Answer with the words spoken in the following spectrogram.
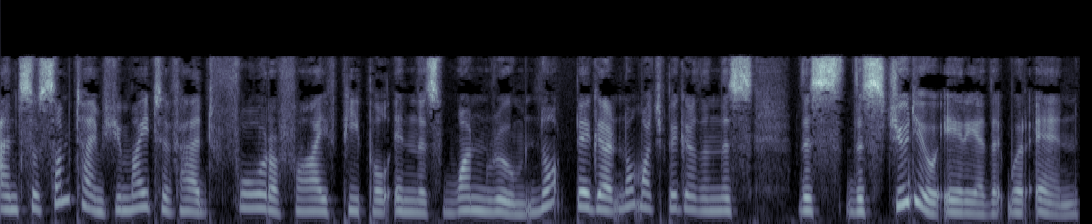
And so sometimes you might have had four or five people in this one room, not bigger, not much bigger than this this the studio area that we're in.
